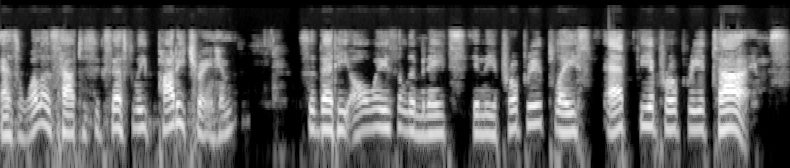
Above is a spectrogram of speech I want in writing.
as well as how to successfully potty train him so that he always eliminates in the appropriate place at the appropriate times.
